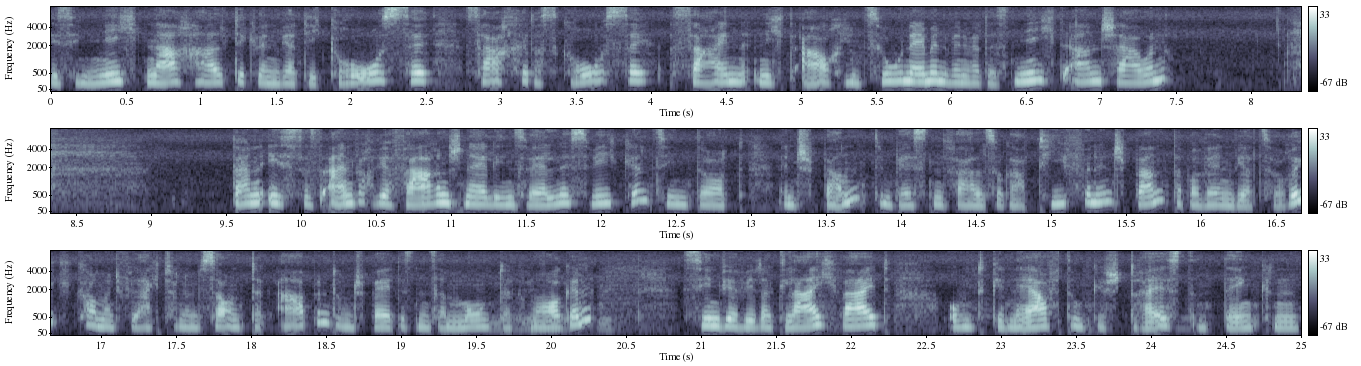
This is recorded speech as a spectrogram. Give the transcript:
die sind nicht nachhaltig, wenn wir die große Sache, das große Sein nicht auch hinzunehmen, wenn wir das nicht anschauen. Dann ist es einfach, wir fahren schnell ins Wellness Weekend, sind dort entspannt, im besten Fall sogar tiefenentspannt, aber wenn wir zurückkommen, vielleicht schon am Sonntagabend und spätestens am Montagmorgen, sind wir wieder gleich weit und genervt und gestresst und denken,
